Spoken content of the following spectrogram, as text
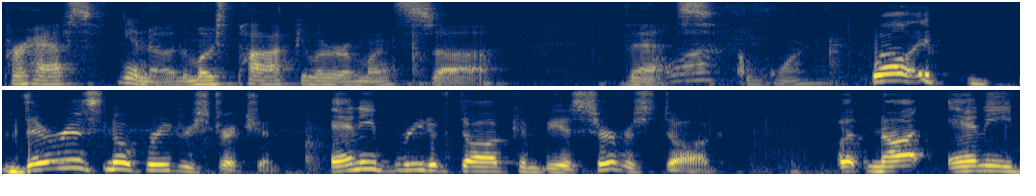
perhaps you know the most popular amongst uh, vets? Well, it, there is no breed restriction. Any breed of dog can be a service dog, but not any,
